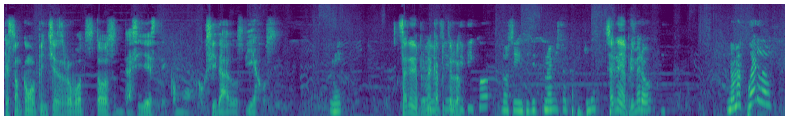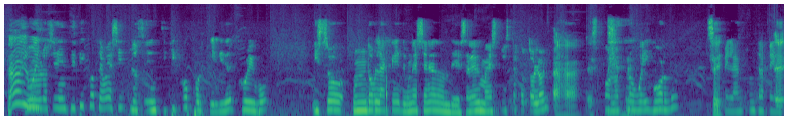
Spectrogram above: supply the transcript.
Que son como pinches robots todos así, este, como oxidados, viejos. Me- Salen en el primer los capítulo. Identifico, los identifico, no he visto el capítulo. Salen en el primero. No me acuerdo. Ay, No, güey. los identifico, te voy a decir, los identifico porque el líder Kuribo hizo un doblaje de una escena donde sale el maestro este Jotolón Ajá, este, con otro güey gordo Sí. pelan contra. Eh,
